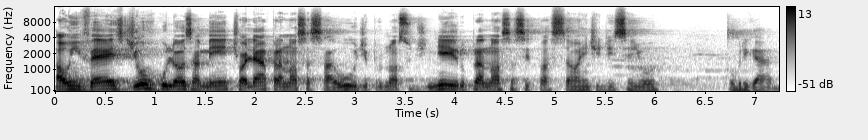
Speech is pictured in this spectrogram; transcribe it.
ao invés de orgulhosamente olhar para a nossa saúde, para o nosso dinheiro, para a nossa situação, a gente diz: Senhor, Obrigado,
